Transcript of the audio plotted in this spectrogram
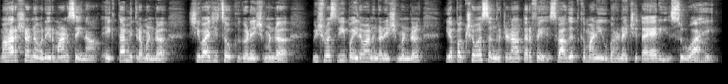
महाराष्ट्र नवनिर्माण सेना एकता मित्र मंडळ शिवाजी चौक गणेश मंडळ विश्वश्री पैलवान गणेश मंडळ या पक्ष व संघटनातर्फे स्वागत कमानी उभारण्याची तयारी सुरू आहे.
